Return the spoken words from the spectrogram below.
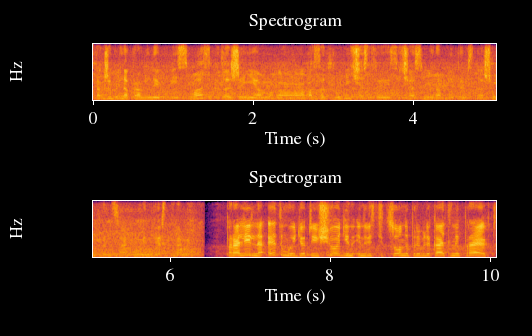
Также были направлены письма с предложением о сотрудничестве, и сейчас мы работаем с нашими потенциальными инвесторами. Параллельно этому идет еще один инвестиционно привлекательный проект.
